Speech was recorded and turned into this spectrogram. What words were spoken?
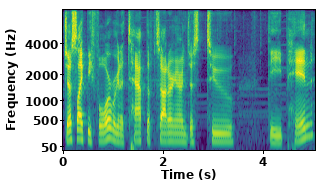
Just like before, we're going to tap the soldering iron just to the pin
